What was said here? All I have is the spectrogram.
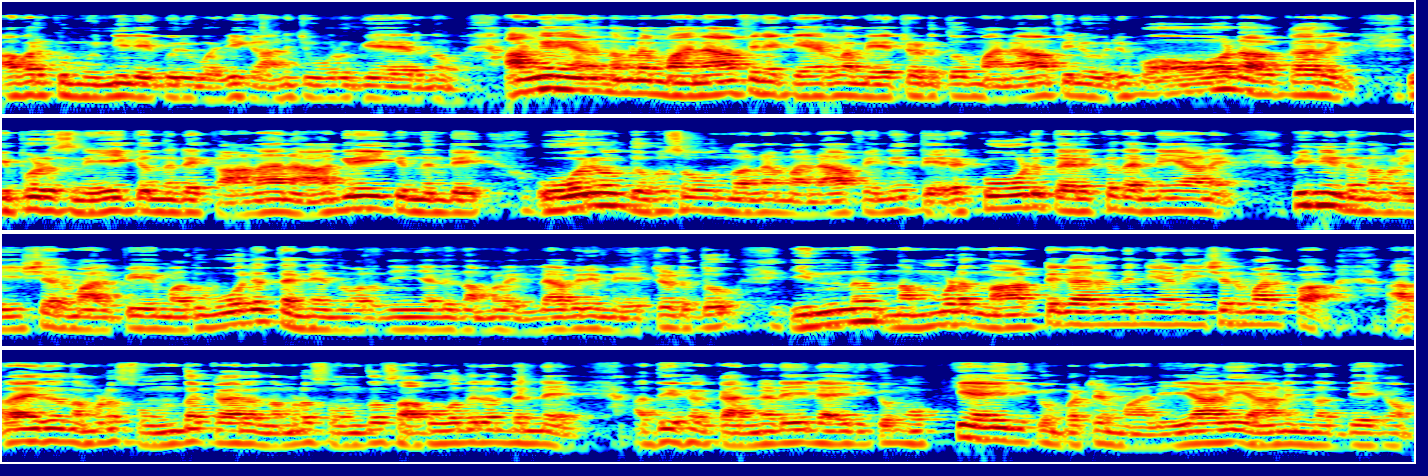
അവർക്ക് മുന്നിലേക്ക് ഒരു വഴി കാണിച്ചു കൊടുക്കുകയായിരുന്നു. അങ്ങനെയാണ് നമ്മുടെ മനാഫിനെ കേരളം ഏറ്റെടുത്തു. മനാഫിനെ ഒരുപാട് ആൾക്കാർ ഇപ്പോഴും സ്നേഹിക്കുന്നുണ്ട് കാണാൻ ആഗ്രഹിക്കുന്നുണ്ട്. ഓരോ ദിവസവും എന്ന് പറഞ്ഞാൽ മനാഫിന് തിരക്കോട് തിരക്ക് തന്നെയാണ്. പിന്നീട് നമ്മൾ ഈശ്വര മാൽപ്പിയും അതുപോലെ തന്നെ എന്ന് പറഞ്ഞു കഴിഞ്ഞാൽ നമ്മളെല്ലാവരും ഏറ്റെടുത്തു. ഇന്ന് നമ്മുടെ നാട്ടുകാരൻ തന്നെയാണ് ഈശ്വര മാൽപ്പ. അതായത് നമ്മുടെ സ്വന്തക്കാരൻ നമ്മുടെ സ്വന്തം സഹോദരൻ തന്നെ. അദ്ദേഹം കന്നഡയിലായിരിക്കും ഒക്കെ ആയിരിക്കും പക്ഷെ മലയാളിയാണ് ഇന്ന് അദ്ദേഹം.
